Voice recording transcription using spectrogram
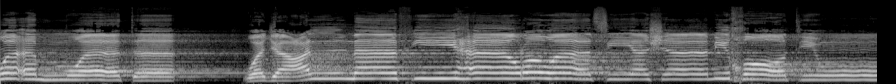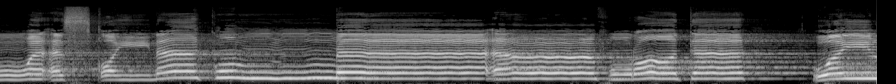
وأمواتا وجعلنا فيها رواسي شامخات وأسقيناكم ماء فراتا. ويل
